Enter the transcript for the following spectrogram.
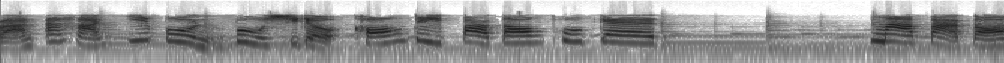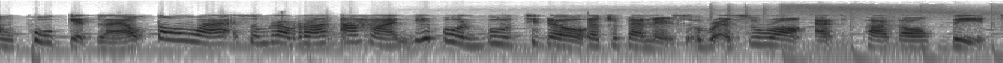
ร้านอาหารญี่ปุ่น บูชิโดของดีป่าตองภูเก็ต มาป่าตองภูเก็ตแล้วต้องแวะสำหรับร้านอาหารญี่ปุ่นบูชิโด Japanese Restaurant at ป่าตอง Beach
